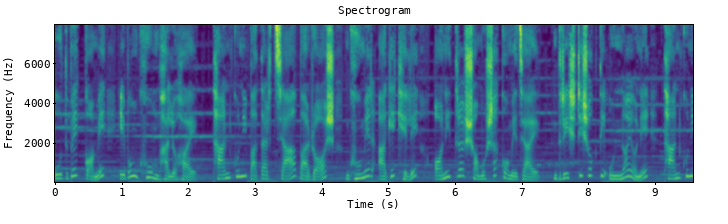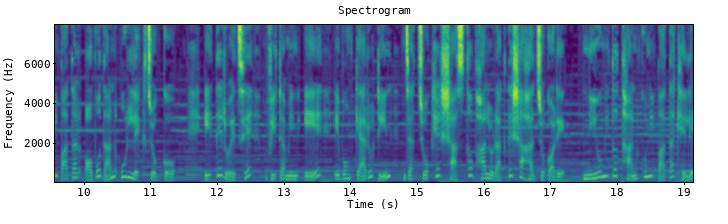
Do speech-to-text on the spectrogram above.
উদ্বেগ কমে এবং ঘুম ভালো হয়। থানকুনি পাতার চা বা রস ঘুমের আগে খেলে অনিদ্রার সমস্যা কমে যায়। দৃষ্টিশক্তি উন্নয়নে থানকুনি পাতার অবদান উল্লেখযোগ্য। এতে রয়েছে ভিটামিন এ এবং ক্যারোটিন যা চোখের স্বাস্থ্য ভালো রাখতে সাহায্য করে। নিয়মিত থানকুনি পাতা খেলে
